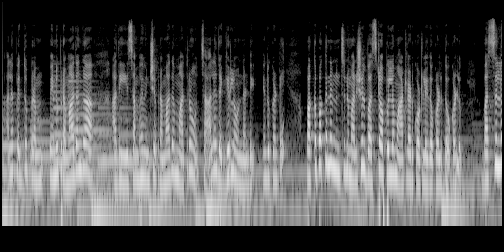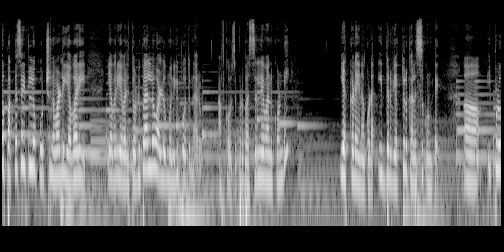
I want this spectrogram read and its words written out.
చాలా పెద్ద ప్రమ పెను ప్రమాదంగా అది సంభవించే ప్రమాదం మాత్రం చాలా దగ్గరలో ఉందండి. ఎందుకంటే పక్క పక్కన నుంచిన మనుషులు బస్ స్టాపుల్లో మాట్లాడుకోవట్లేదు ఒకళ్ళతో ఒకళ్ళు. బస్సుల్లో పక్క సీట్లో కూర్చున్న వాళ్ళు ఎవరి ఎవరి ఎవరి తొడిపాల్లో వాళ్ళు మునిగిపోతున్నారు. అఫ్ కోర్స్ ఇప్పుడు బస్సులు లేవనుకోండి ఎక్కడైనా కూడా ఇద్దరు వ్యక్తులు కలుసుకుంటే. ఇప్పుడు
